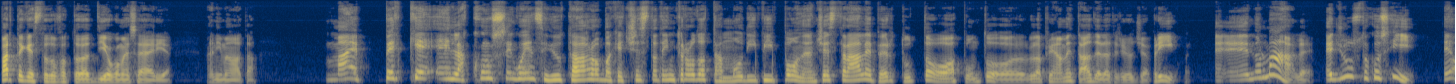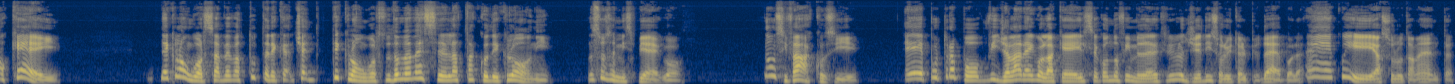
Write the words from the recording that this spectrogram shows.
Parte che è stato fatto da Dio come serie animata, ma è perché è la conseguenza di tutta la roba che c'è stata introdotta a mo' di pippone ancestrale per tutto appunto la prima metà della trilogia prequel. È normale, è giusto così, è ok. The Clone Wars aveva tutte le... cioè The Clone Wars doveva essere l'attacco dei cloni. Non so se mi spiego. Non si fa così. E purtroppo vige la regola che il secondo film delle trilogie di solito è il più debole. E qui assolutamente.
